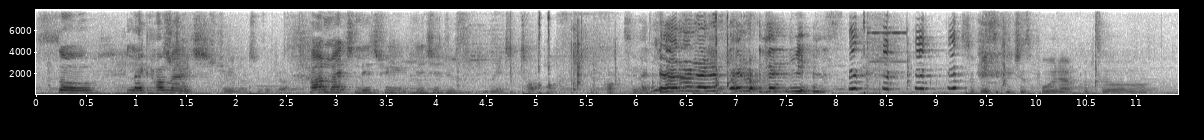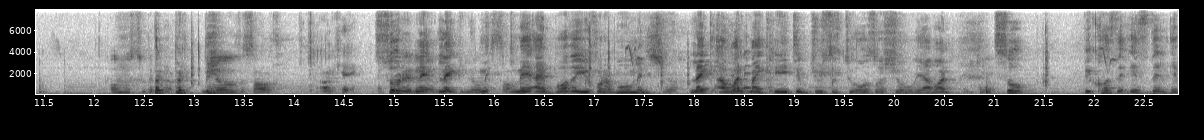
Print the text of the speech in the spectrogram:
So, like how straight, much? Straight into the glass. How much lychee, lychee juice? You're going to top off the cocktail. I don't understand what that means. So basically, just pour it up until almost to the But- bottom, but- below the salt. okay. Sorry, Below- ne- like, may, may I bother you for a moment? Sure. Like, I want my creative juices to also show. Yeah, but so because there is still a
